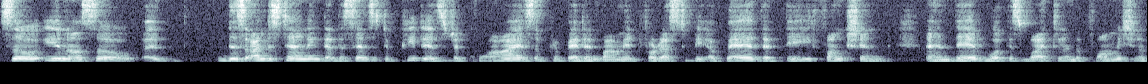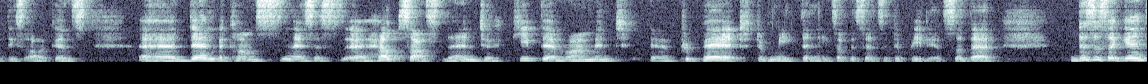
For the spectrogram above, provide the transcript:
So you know so uh, this understanding that the sensitive periods requires a prepared environment for us to be aware that they function and their work is vital in the formation of these organs, uh, then becomes necess- uh, helps us then to keep the environment uh, prepared to meet the needs of the sensitive periods so that this is again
